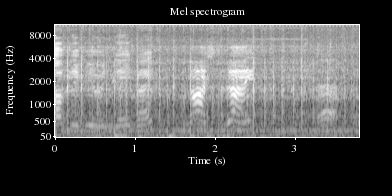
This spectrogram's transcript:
lovely view indeed, mate. Nice today. Yeah.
